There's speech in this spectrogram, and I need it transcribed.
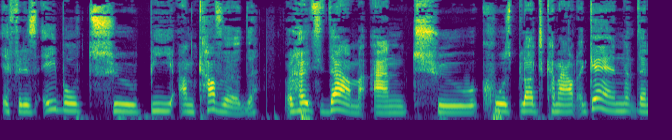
if it is able to be uncovered, dam and to cause blood to come out again, then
